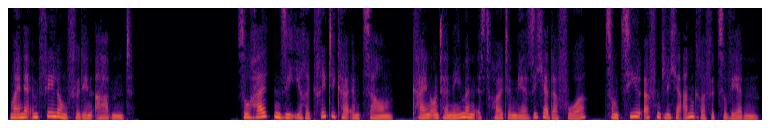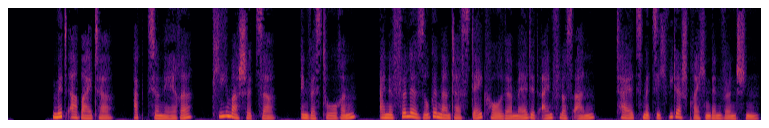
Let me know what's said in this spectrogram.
Meine Empfehlung für den Abend. So halten Sie Ihre Kritiker im Zaum, kein Unternehmen ist heute mehr sicher davor, zum Ziel öffentlicher Angriffe zu werden. Mitarbeiter, Aktionäre, Klimaschützer, Investoren, eine Fülle sogenannter Stakeholder meldet Einfluss an, teils mit sich widersprechenden Wünschen.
